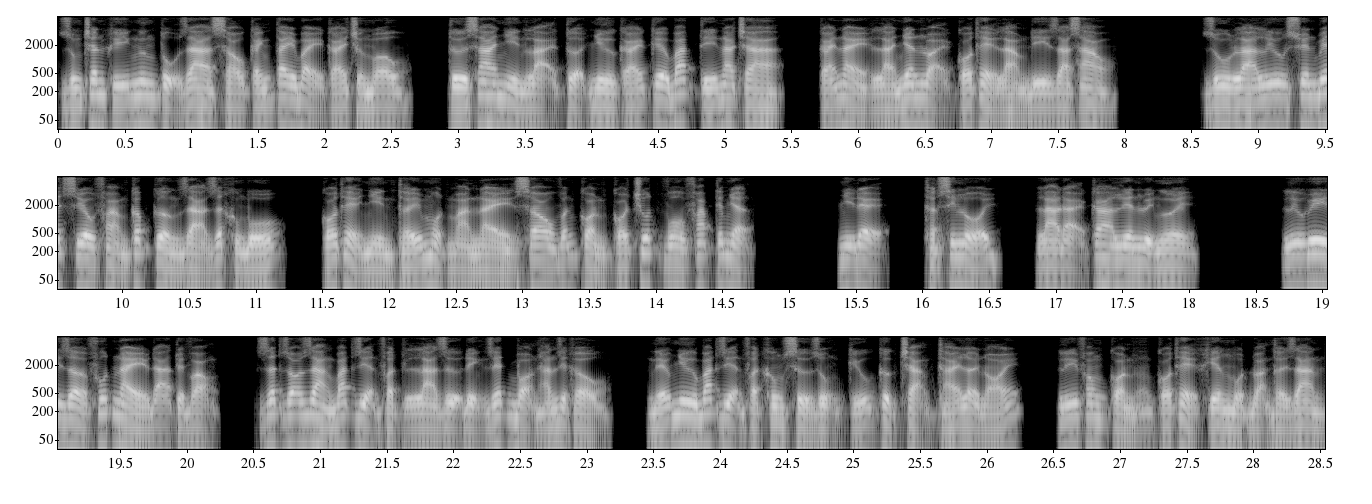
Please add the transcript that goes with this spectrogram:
Dùng chân khí ngưng tụ ra sáu cánh tay bảy cái trường mâu, từ xa nhìn lại tựa như cái kia bát tí na cha, cái này là nhân loại có thể làm đi ra sao. Dù là Lưu Xuyên biết siêu phàm cấp cường giả rất khủng bố, có thể nhìn thấy một màn này sau vẫn còn có chút vô pháp tiếp nhận. Nhị đệ, thật xin lỗi, là đại ca liên lụy ngươi. Lưu Huy giờ phút này đã tuyệt vọng, rất rõ ràng bắt diện Phật là dự định giết bọn hắn diệt khẩu, nếu như bắt diện Phật không sử dụng cứu cực trạng thái lời nói, Lý Phong còn có thể khiêng một đoạn thời gian.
